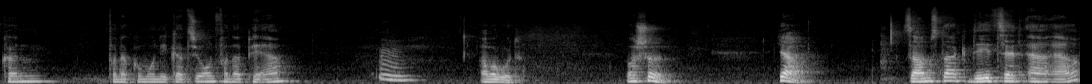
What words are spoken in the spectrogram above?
können von der Kommunikation, von der PR. Aber gut, war schön. Ja, Samstag DZRR.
